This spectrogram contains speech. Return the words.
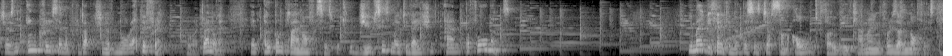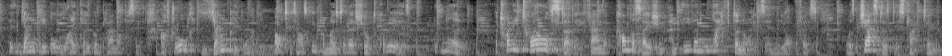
shows an increase in the production of norepinephrine, or adrenaline, in open plan offices, which reduces motivation and performance. You may be thinking that this is just some old fogey clamouring for his own office, that young people like open plan offices. After all, young people have been multitasking for most of their short careers. But no, a 2012 study found that conversation and even laughter noise in the office was just as distracting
